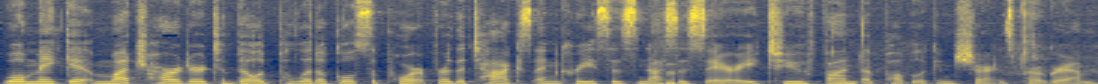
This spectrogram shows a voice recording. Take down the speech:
will make it much harder to build political support for the tax increases hmm. necessary to fund a public insurance program.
